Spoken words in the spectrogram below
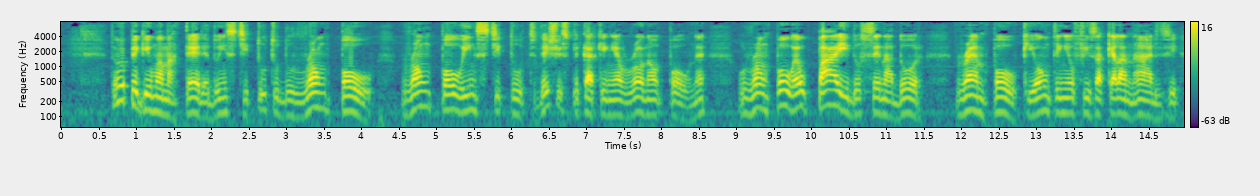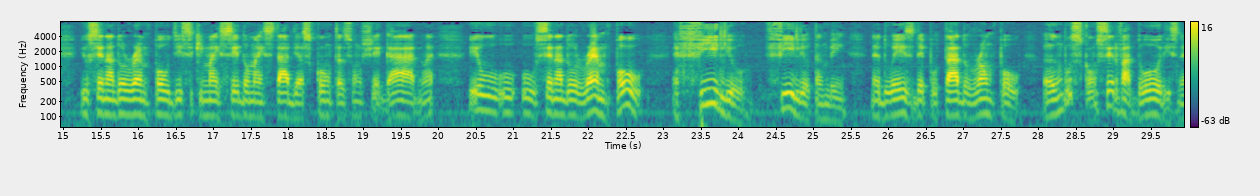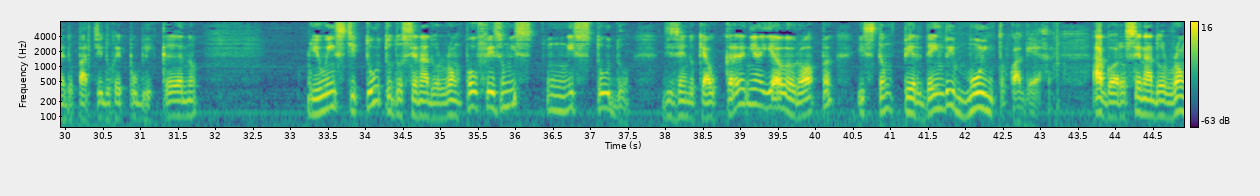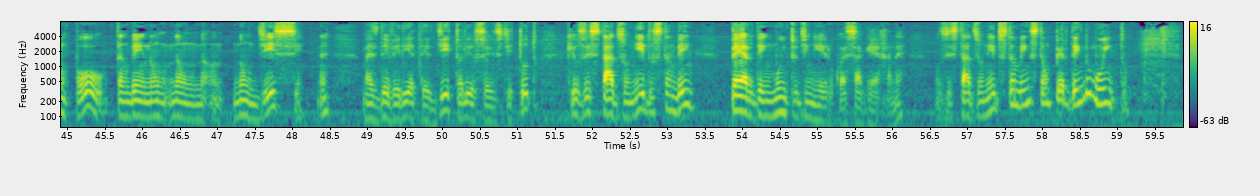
Então eu peguei uma matéria do Instituto do Ron Paul, Ron Paul Institute. Deixa eu explicar quem é o Ronald Paul, né? O Ron Paul é o pai do senador Rand Paul, que ontem eu fiz aquela análise e o senador Rand Paul disse que mais cedo ou mais tarde as contas vão chegar, não é? E o, o, o senador Rand Paul é filho, filho também, né, do ex-deputado Ron Paul, ambos conservadores né, do Partido Republicano. E o Instituto do senador Ron Paul fez um, um estudo dizendo que a Ucrânia e a Europa estão perdendo e muito com a guerra. Agora, o senador Ron Paul também não, não, não, não disse, né, mas deveria ter dito ali o seu instituto, que os Estados Unidos também perdem muito dinheiro com essa guerra. Né? Os Estados Unidos também estão perdendo muito.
